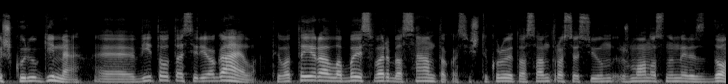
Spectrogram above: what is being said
iš kurių gimė e, Vytautas ir Jogaila. Tai va tai yra labai svarbios santokos. Iš tikrųjų, tos antrosios jų žmonos numeris 2.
